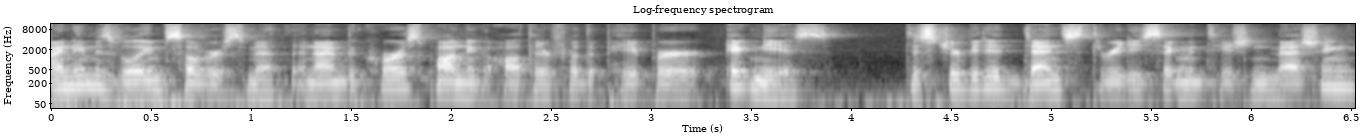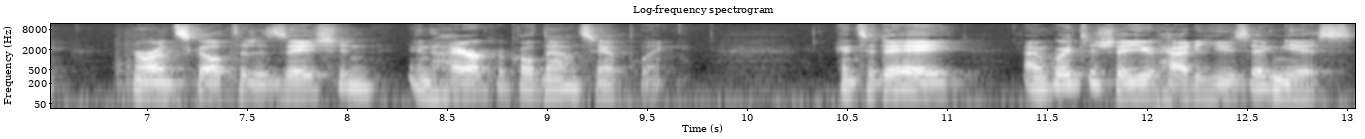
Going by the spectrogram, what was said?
My name is William Silversmith, and I'm the corresponding author for the paper Igneous Distributed Dense 3D Segmentation Meshing, Neuron Skeletonization, and Hierarchical Downsampling. And today, I'm going to show you how to use Igneous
